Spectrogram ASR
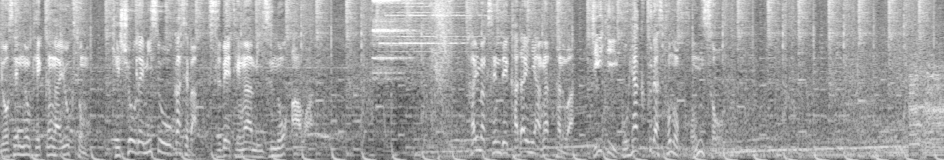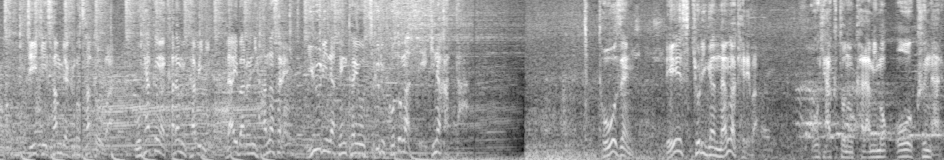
予選の結果が良くとも決勝でミスを犯せば全てが水の泡。開幕戦で課題に上がったのは GT500 クラスとの混走。GT300 の佐藤は500が絡むたびにライバルに離され有利な展開を作ることができなかった。当然レース距離が長ければ500との絡みも多くなる。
